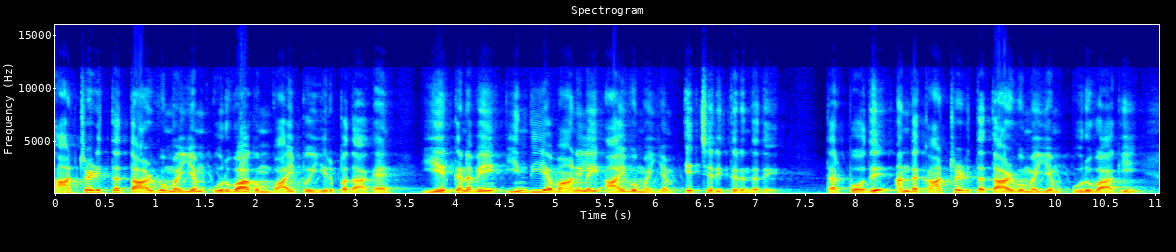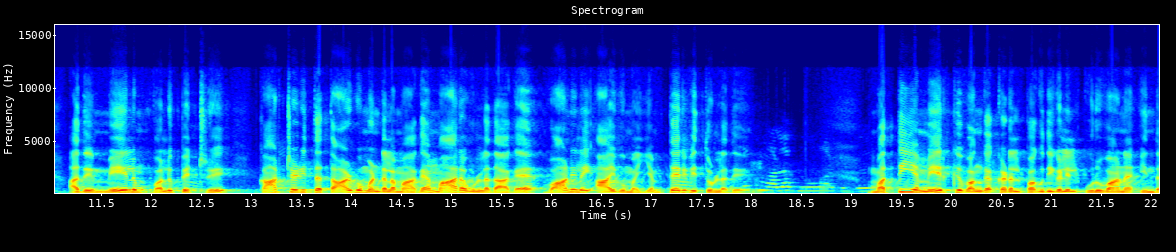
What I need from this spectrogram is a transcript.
காற்றழுத்த தாழ்வு மையம் உருவாகும் வாய்ப்பு இருப்பதாக ஏற்கனவே இந்திய வானிலை ஆய்வு மையம் எச்சரித்திருந்தது. தற்போது அந்த காற்றழுத்த தாழ்வு மையம் உருவாகி அது மேலும் வலுப்பெற்று காற்றழுத்த தாழ்வு மண்டலமாக மாற உள்ளதாக வானிலை ஆய்வு மையம் தெரிவித்துள்ளது. மத்திய மேற்கு வங்கக்கடல் பகுதிகளில் உருவான இந்த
